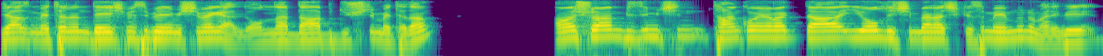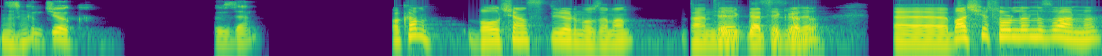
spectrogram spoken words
biraz metanın değişmesi benim işime geldi. Onlar daha bir düştü metadan. Ama şu an bizim için tank oynamak daha iyi olduğu için ben açıkçası memnunum. Hani bir hı. sıkıntı yok. O yüzden. Bakalım. Bol şans diliyorum o zaman. Ben de Tebrikler sizlere. tekrardan. Ee, başka sorularınız var mı?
